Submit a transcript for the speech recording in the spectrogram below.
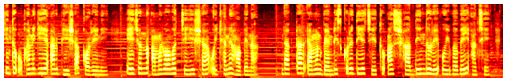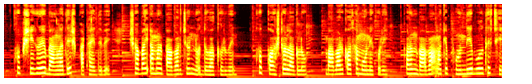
কিন্তু ওখানে গিয়ে আর ভিসা করেনি। এই জন্য আমার বাবার চিকিৎসা ওইখানে হবে না। ডাক্তার এমন ব্যান্ডেজ করে দিয়েছে তো আজ সাত দিন ধরে ওইভাবেই আছে। খুব শীঘ্রই বাংলাদেশ পাঠায় দেবে। সবাই আমার বাবার জন্য দোয়া করবেন। খুব কষ্ট লাগল বাবার কথা মনে করে, কারণ বাবা আমাকে ফোন দিয়ে বলতেছে,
